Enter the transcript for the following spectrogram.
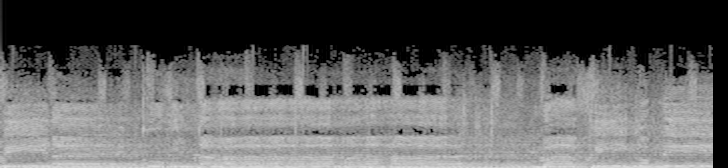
binecuvântat, Va fi copilul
